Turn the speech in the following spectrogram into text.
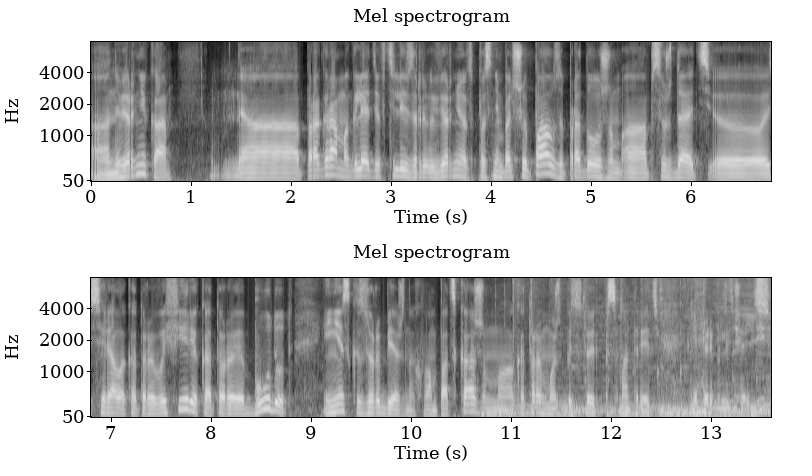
Наверняка. А, программа «Глядя в телевизор» вернется после небольшой паузы. Продолжим а, обсуждать э, сериалы, которые в эфире, которые будут, и несколько зарубежных вам подскажем, а, которые, может быть, стоит посмотреть. Не переключайтесь.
